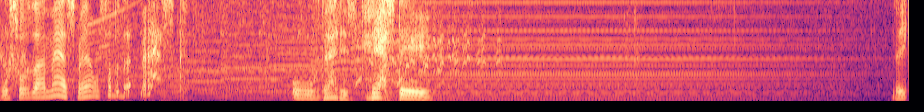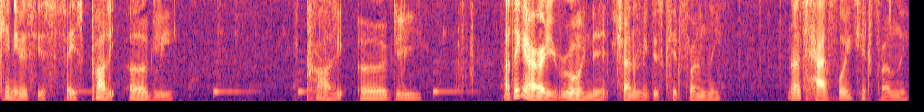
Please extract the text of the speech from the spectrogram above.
What's with that mask, man? What's up with that mask? Oh, that is nasty. No, you can't even see his face. Probably ugly. Probably ugly. I think I already ruined it trying to make this kid friendly. That's halfway kid friendly.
